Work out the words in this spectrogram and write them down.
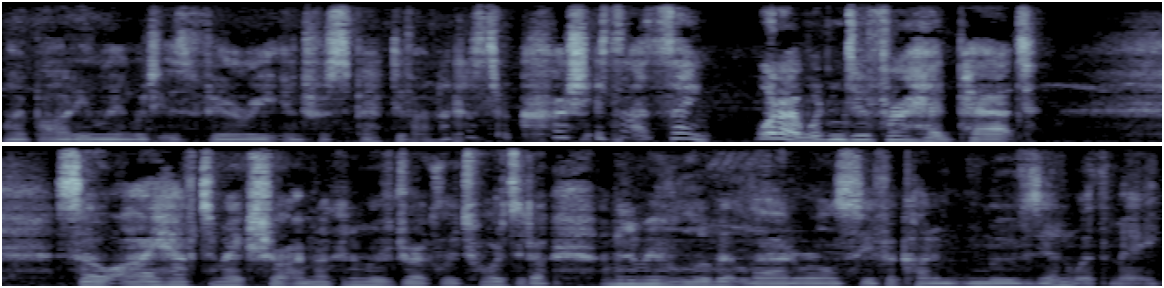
My body language is very introspective. I'm not going to start crushing. It's not saying what I wouldn't do for a head pat. So I have to make sure I'm not going to move directly towards it. I'm going to move a little bit lateral and see if it kind of moves in with me.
